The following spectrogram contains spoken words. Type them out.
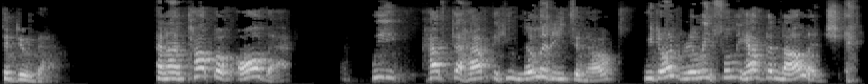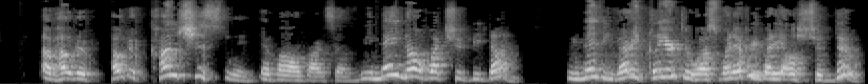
to do that. And on top of all that, we have to have the humility to know we don't really fully have the knowledge of how to, how to consciously evolve ourselves. We may know what should be done, we may be very clear to us what everybody else should do,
